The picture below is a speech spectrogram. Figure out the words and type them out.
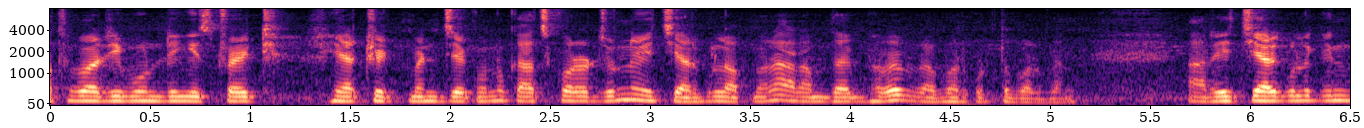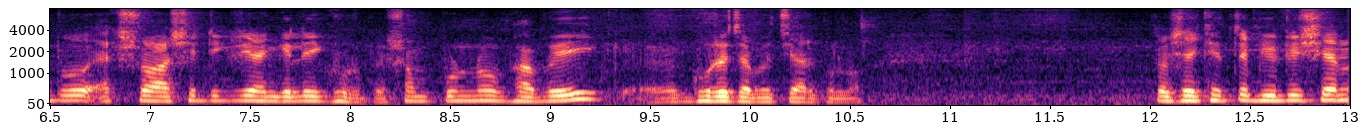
অথবা রিবন্ডিং স্ট্রাইট হেয়ার ট্রিটমেন্ট যে কোনো কাজ করার জন্য এই চেয়ারগুলো আপনারা আরামদায়কভাবে ব্যবহার করতে পারবেন। আর এই চেয়ারগুলো কিন্তু একশো আশি ডিগ্রি অ্যাঙ্গেলেই ঘুরবে, সম্পূর্ণভাবেই ঘুরে যাবে চেয়ারগুলো তো সেই ক্ষেত্রে বিউটিশিয়ান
